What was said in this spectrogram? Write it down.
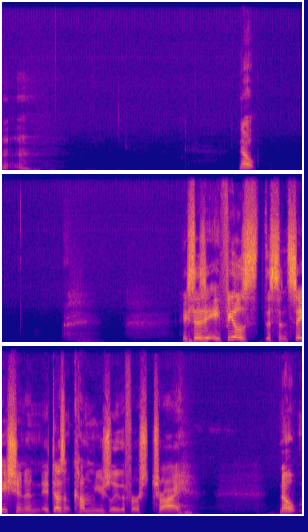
Mm-mm. Nope. He says he feels the sensation and it doesn't come usually the first try. Nope.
